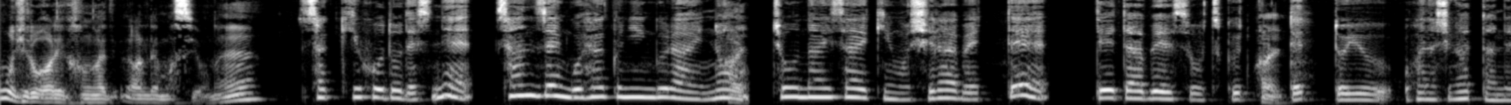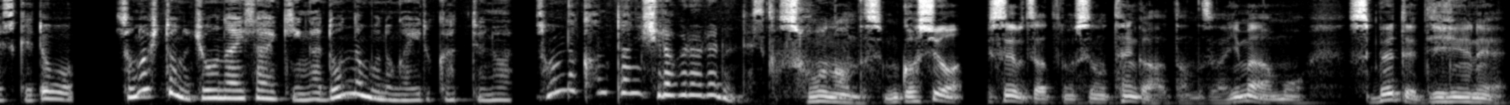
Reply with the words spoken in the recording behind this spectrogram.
最も広がりが考えられますよね。先ほどですね、3500人ぐらいのはい腸内細菌を調べて、データベースを作っはいてというお話があったんですけど、その人の腸内細菌がどんなものがいるかっていうのは、そんな簡単に調べられるんですか？そうなんです。昔は微生物だったのその天下だったんですが、今はもうすべて DNA、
